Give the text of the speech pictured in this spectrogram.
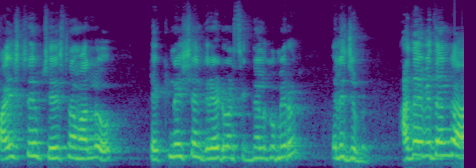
ఫైవ్ స్ట్రీమ్స్ చేసిన వాళ్ళు టెక్నీషియన్ గ్రేడ్ వన్ సిగ్నల్కు మీరు ఎలిజిబుల్. అదేవిధంగా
